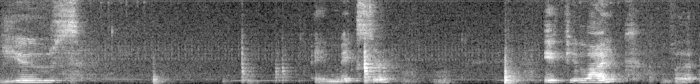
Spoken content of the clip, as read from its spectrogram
use a mixer if you like, but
